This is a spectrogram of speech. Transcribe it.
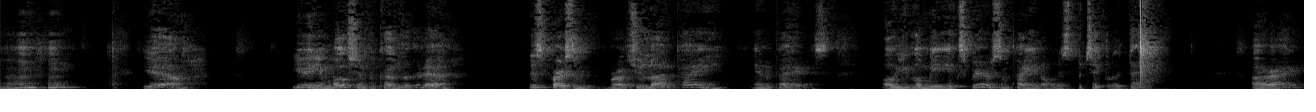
Mm-hmm. Yeah. You're in your emotions because look at that. This person brought you a lot of pain in the past oh, you're going to be experiencing pain on this particular day. All right?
